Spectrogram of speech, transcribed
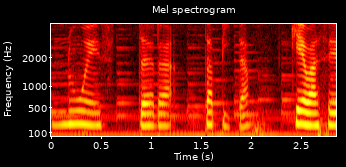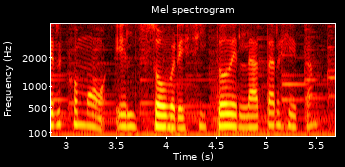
nuestra tapita que va a ser como el sobrecito de la tarjeta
